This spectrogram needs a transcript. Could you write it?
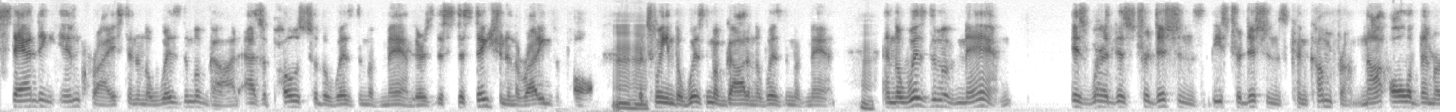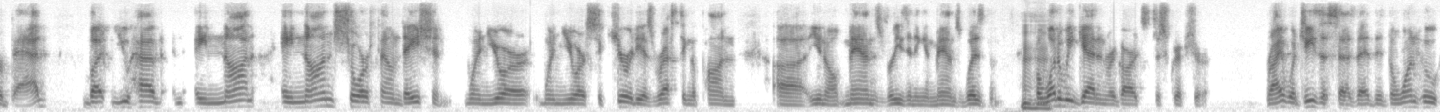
standing in Christ and in the wisdom of God as opposed to the wisdom of man. There's this distinction in the writings of Paul Mhm. between the wisdom of God and the wisdom of man. Hmm. And the wisdom of man is where this traditions these traditions can come from. Not all of them are bad, but you have a non a non-sure foundation when your when your security is resting upon uh, you know man's reasoning and man's wisdom. But Mhm. what do we get in regards to scripture? Right? What Jesus says that the one who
